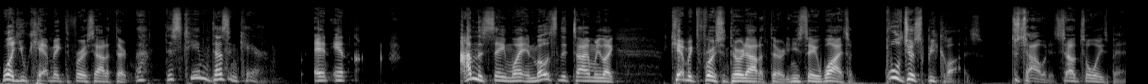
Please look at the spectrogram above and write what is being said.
well, you can't make the first out of third. This team doesn't care. And and I'm the same way. And most of the time we're like, can't make the first and third out of third. And you say, why? It's like, well, just because. Just how it is. How it's always been.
